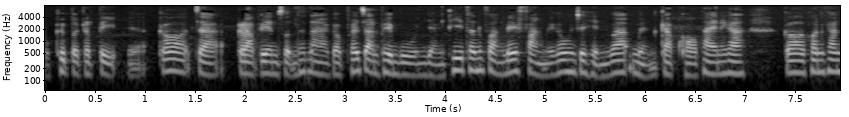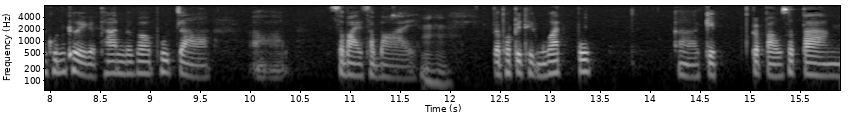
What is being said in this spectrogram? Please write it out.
กคือปกติเนี่ยก็จะกราบเรียนสนทนากับพระอาจารย์ไพบูลอย่างที่ท่านฟังได้ฟังเนี่ยก็คงจะเห็นว่าเหมือนกับขออภัยนะคะ ก็ค่อนข้างคุ้นเคยกับท่าน แล้วก็พูดจาสบายสบายแต่พอไปถึงวัดปุ๊บเก็บ กระเป๋าสตางค์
